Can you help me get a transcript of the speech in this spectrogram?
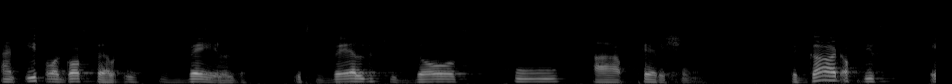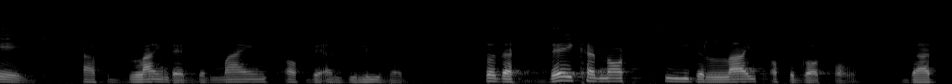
And if our gospel is veiled, it's veiled to those who are perishing. The God of this age has blinded the minds of the unbelievers so that they cannot see the light of the gospel that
